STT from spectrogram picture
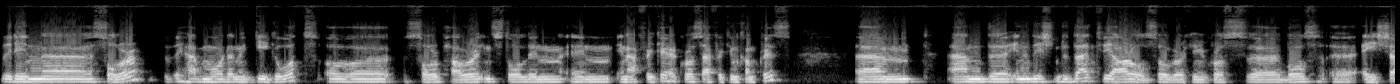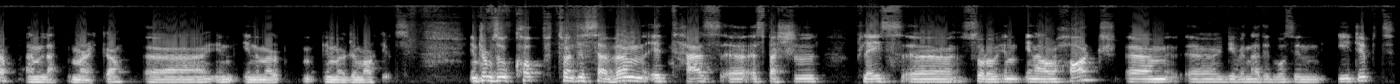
within uh, solar. We have more than a gigawatt of uh, solar power installed in Africa, across African countries. Um, and uh, In addition to that, we are also working across both Asia and Latin America in emerging markets. In terms of COP27, it has a special place uh, sort of in our heart, um, uh, given that it was in Egypt.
